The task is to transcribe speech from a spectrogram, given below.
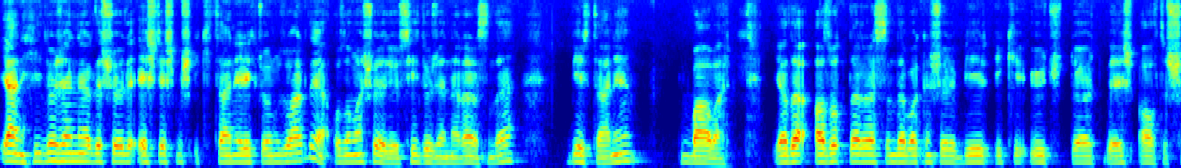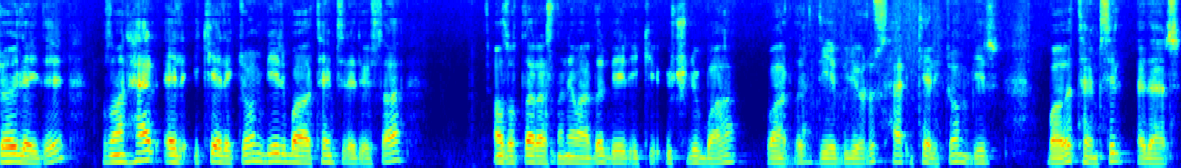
Yani hidrojenlerde şöyle eşleşmiş iki tane elektronumuz vardı ya. O zaman şöyle diyoruz. Hidrojenler arasında bir tane bağ var. Ya da azotlar arasında bakın şöyle 1, 2, 3, 4, 5, 6 şöyleydi. O zaman her el, iki elektron bir bağ temsil ediyorsa azotlar arasında ne vardır? 1, 2, üçlü bağ vardır diyebiliyoruz. Her iki elektron bir bağı temsil eder.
